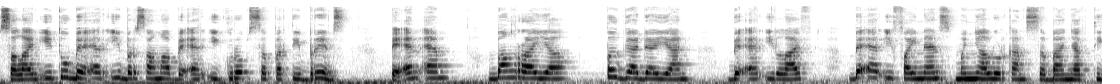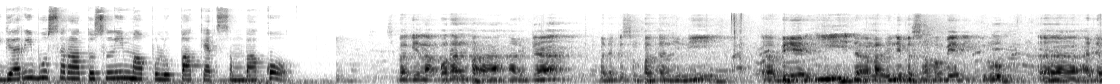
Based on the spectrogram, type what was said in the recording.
Selain itu BRI bersama BRI Group seperti BRINS, PNM, Bank Raya, Pegadaian, BRI Life, BRI Finance menyalurkan sebanyak 3.150 paket sembako. Sebagai laporan Pak Arga, pada kesempatan ini eh, BRI dalam hal ini bersama BRI Group eh, ada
